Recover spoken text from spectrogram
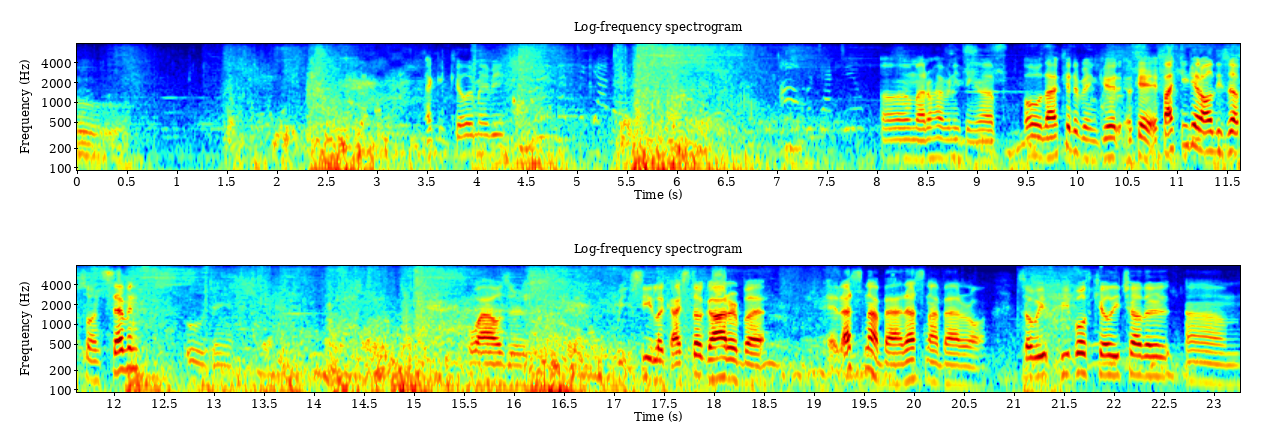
Ooh. I can kill her, maybe? Um, I don't have anything up. Oh, that could have been good. Okay, if I can get all these up, so in seven... Ooh, damn. Wowzers. We see, look, I still got her, but eh, that's not bad. That's not bad at all. So we, we both killed each other. Um,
